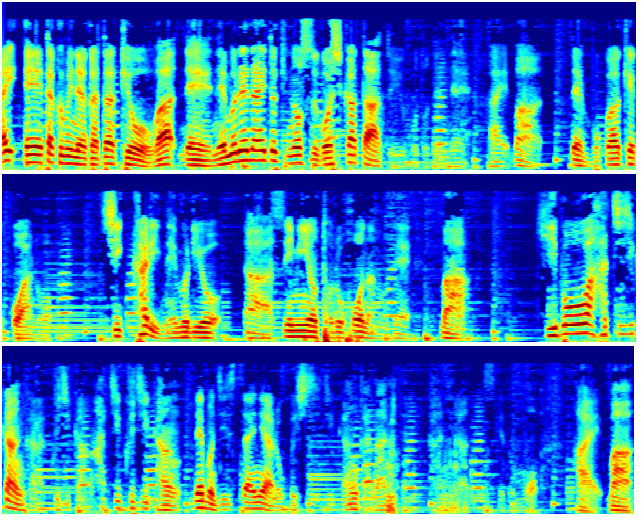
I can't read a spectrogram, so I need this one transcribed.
はい、えー、匠の方、今日は、ね、眠れない時の過ごし方ということでね、はい、まあ、ね、僕は結構あの、しっかり眠りを、あ睡眠をとる方なので、まあ、希望は8時間から9時間、8、9時間、でも実際には6、7時間かな、みたいな感じなんですけども、はい、まあ、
